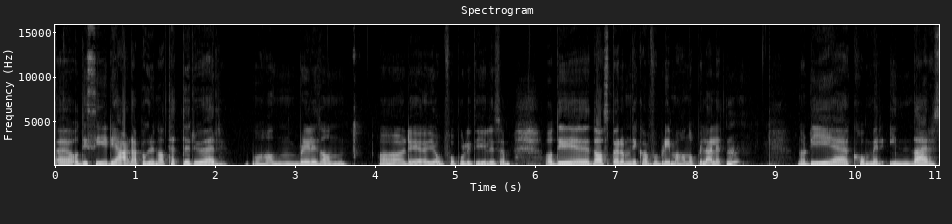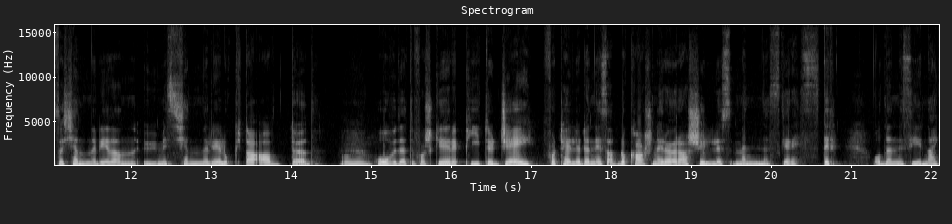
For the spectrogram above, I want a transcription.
eh, og de sier de er der pga. tette rør. Og han blir litt sånn «Å, Er det jobb for politiet, liksom? Og de da spør om de kan få bli med han opp i leiligheten. Når de eh, kommer inn der, så kjenner de den umiskjennelige lukta av død. Mm. Hovedetterforsker Peter J. forteller Dennis at blokkasjen i røra skyldes menneskerester. Og Dennis sier nei,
